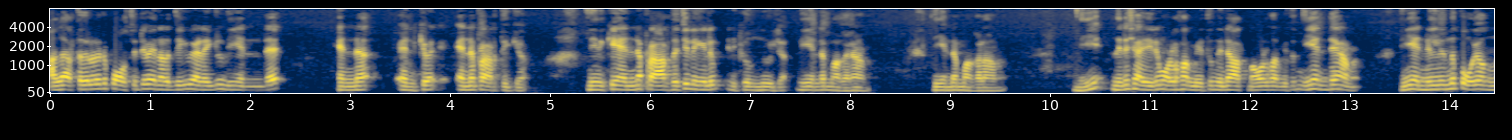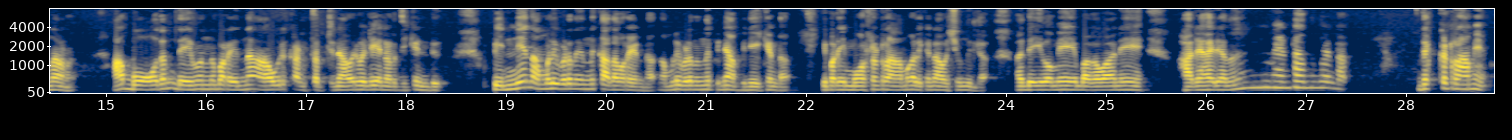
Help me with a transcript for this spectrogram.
അത് അത്തരത്തിലുള്ള ഒരു പോസിറ്റീവ് എനർജിക്ക് വേണമെങ്കിൽ നീ എന്റെ എന്നെ എനിക്ക് എന്നെ പ്രാർത്ഥിക്കുക. നിനക്ക് എന്നെ പ്രാർത്ഥിച്ചില്ലെങ്കിലും എനിക്കൊന്നുമില്ല. നീ എന്റെ മകനാണ്. നീ എന്റെ മകളാണ്. നീ നിന്റെ ശരീരമുള്ള സമയത്തും നിന്റെ ആത്മാവുള്ള സമയത്തും നീ എന്റെയാണ് നീ എന്നിൽ നിന്ന് പോയ ഒന്നാണ്. ആ ബോധം ദൈവം എന്ന് പറയുന്ന ആ ഒരു കൺസെപ്റ്റിന് ആ ഒരു വലിയ എനർജിക്ക് ഉണ്ട്. പിന്നെ നമ്മൾ ഇവിടെ നിന്ന് കഥ പറയണ്ട. നമ്മൾ ഇവിടെ നിന്ന് പിന്നെ അഭിനയിക്കേണ്ട. ഈ പറഞ്ഞ ഇമോഷണൽ ഡ്രാമ കളിക്കേണ്ട ആവശ്യമൊന്നുമില്ല. ദൈവമേ ഭഗവാനെ ഹര ഹര അതൊന്നും വേണ്ട ഒന്നും വേണ്ട. ഇതൊക്കെ ഡ്രാമയാണ്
